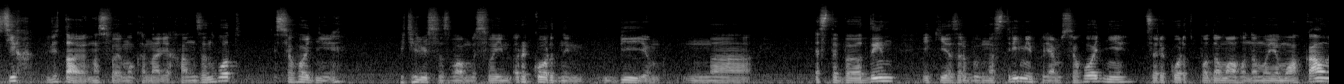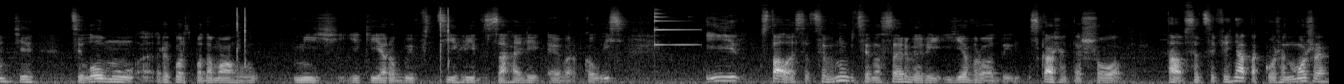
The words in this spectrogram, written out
Всіх вітаю на своєму каналі Ханзенгот. Сьогодні поділюся з вами своїм рекордним бієм на СТБ-1, який я зробив на стрімі прямо сьогодні. Це рекорд по дамагу на моєму аккаунті. В цілому е, рекорд по дамагу мій, який я робив в цій грі взагалі ever колись. І сталося це в на сервері Євро 1. Скажете, що та все це фігня, так кожен може.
